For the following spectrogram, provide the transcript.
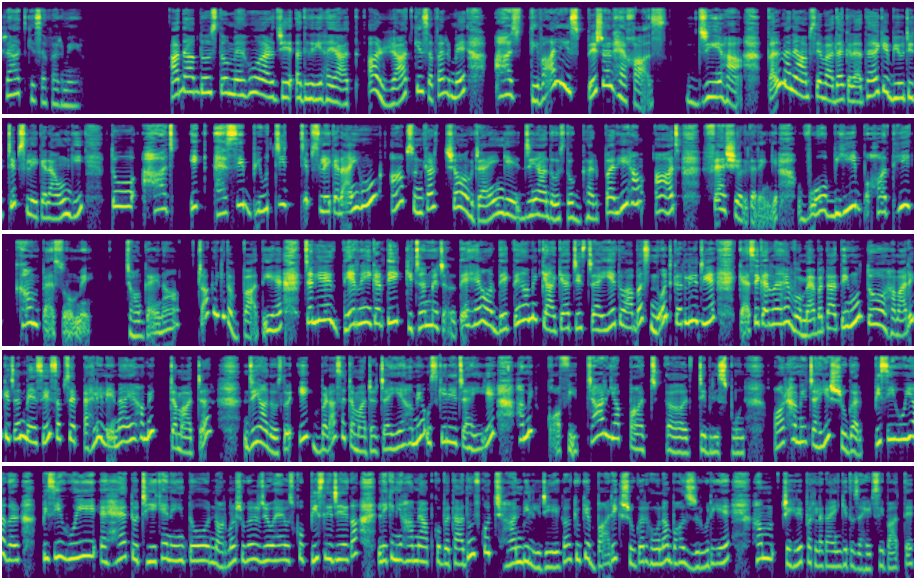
रात के सफ़र में। आदाब दोस्तों, मैं हूँ आरजे अधूरी हयात और रात के सफ़र में आज दिवाली स्पेशल है ख़ास। जी हाँ कल मैंने आपसे वादा करा था कि ब्यूटी टिप्स लेकर आऊँगी तो आज एक ऐसी ब्यूटी टिप्स लेकर आई हूँ, आप सुनकर चौंक जाएँगे। जी हाँ दोस्तों, घर पर ही हम आज फेशियल करेंगे, वो भी बहुत ही कम पैसों में। चौंक गए ना, चौंकने की तो बात ही है। चलिए, देर नहीं करती, किचन में चलते हैं और देखते हैं हमें क्या क्या चीज़ चाहिए तो आप बस नोट कर लीजिए, कैसे करना है वो मैं बताती हूँ। तो हमारे किचन में से सबसे पहले लेना है हमें टमाटर। जी हाँ दोस्तों, एक बड़ा सा टमाटर चाहिए हमें, उसके लिए चाहिए हमें कॉफ़ी चार या पाँच टेबल स्पून और हमें चाहिए शुगर। पिसी हुई अगर पिसी हुई है तो ठीक है, नहीं तो नॉर्मल शुगर जो है उसको पीस लीजिएगा, लेकिन यहाँ मैं आपको बता दूँ उसको छान भी लीजिएगा क्योंकि बारीक शुगर होना बहुत ज़रूरी है। हम चेहरे पर लगाएँगे तो ज़ाहिर सी बात है।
